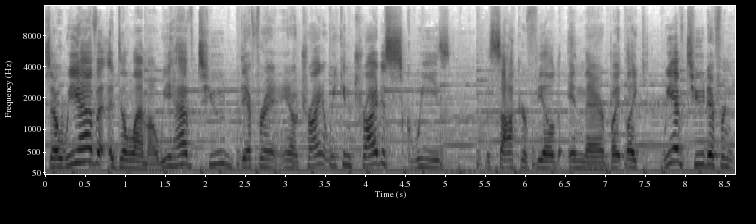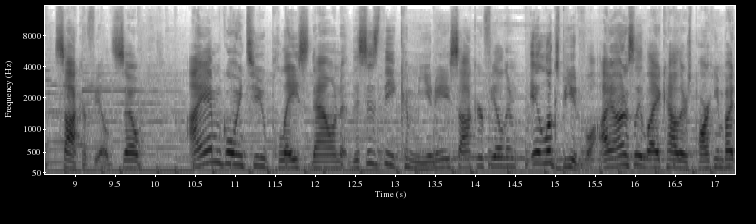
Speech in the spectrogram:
So we have a dilemma. We have two different, you know, trying we can try to squeeze the soccer field in there, but like we have two different soccer fields. So I am going to place down, this is the community soccer field and it looks beautiful. I honestly like how there's parking, but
